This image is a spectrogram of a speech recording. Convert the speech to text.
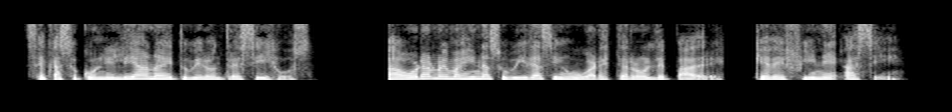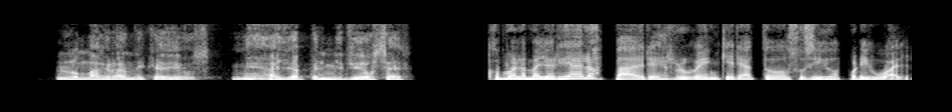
Se casó con Liliana y tuvieron tres hijos. Ahora no imagina su vida sin jugar este rol de padre, que define así. Lo más grande que Dios me haya permitido ser. Como la mayoría de los padres, Rubén quiere a todos sus hijos por igual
